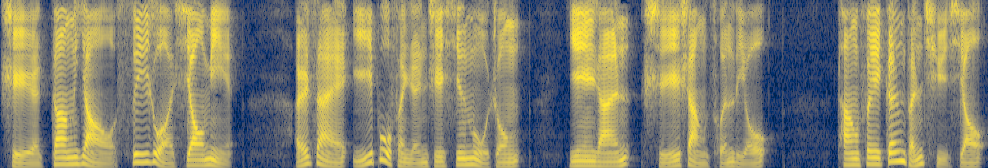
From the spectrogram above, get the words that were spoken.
使纲要虽若消灭，而在一部分人之心目中，隐然时尚存留。倘非根本取消，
